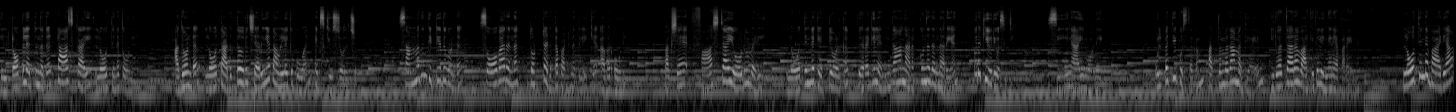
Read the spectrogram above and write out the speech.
ഹിൽ ടോപ്പിൽ എത്തുന്നത് ടാസ്കായി ലോത്തിന് തോന്നി. അതുകൊണ്ട് ലോത്ത് അടുത്ത ഒരു ചെറിയ ടൗണിലേക്ക് പോവാൻ എക്സ്ക്യൂസ് ചോദിച്ചു. സമ്മതം കിട്ടിയതുകൊണ്ട് സോവാർ എന്ന തൊട്ടടുത്ത പട്ടണത്തിലേക്ക് അവർ ഓടി. പക്ഷേ ഫാസ്റ്റായി ഓടും വഴി ലോത്തിന്റെ കെട്ടിയോൾക്ക് പിറകിൽ എന്താ നടക്കുന്നതെന്നറിയാൻ ഒരു ക്യൂരിയോസിറ്റി. സീനായി മോനെ. ഉൽപ്പത്തി പുസ്തകം പത്തൊമ്പതാം അധ്യായം ഇരുപത്തി ആറാം വാക്യത്തിൽ ഇങ്ങനെയാ പറയുന്നത് ലോത്തിന്റെ ഭാര്യ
